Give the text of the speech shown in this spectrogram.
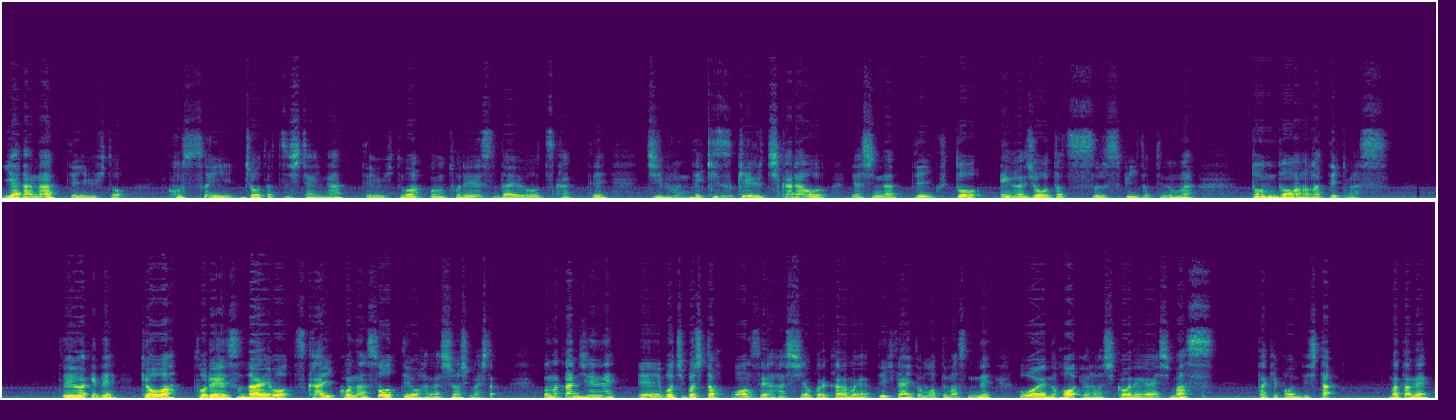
嫌だなっていう人こっそり上達したいなっていう人はこのトレース台を使って自分で気づける力を養っていくと絵が上達するスピードっていうのがどんどん上がっていきます。というわけで今日はトレース台を使いこなそうっていうお話をしました。こんな感じでね、えーぼちぼちと音声発信をこれからもやっていきたいと思ってますんで、応援の方よろしくお願いします。たけぽんでした。またね。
